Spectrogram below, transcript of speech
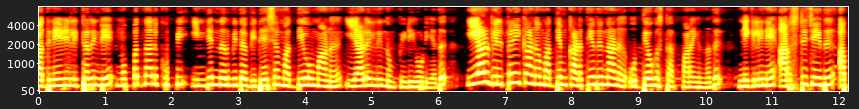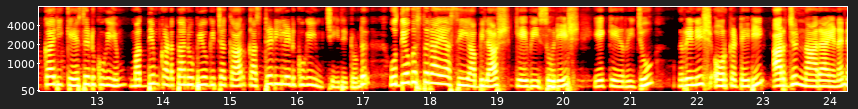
പതിനേഴ് ലിറ്ററിന്റെ മുപ്പത്തിനാല് കുപ്പി ഇന്ത്യൻ നിർമ്മിത വിദേശ മദ്യവുമാണ് ഇയാളിൽ നിന്നും പിടികൂടിയത്. ഇയാൾ വിൽപ്പനയ്ക്കാണ് മദ്യം കടത്തിയതെന്നാണ് ഉദ്യോഗസ്ഥർ പറയുന്നത്. നിഖിലിനെ അറസ്റ്റ് ചെയ്ത് അബ്കാരി കേസെടുക്കുകയും മദ്യം കടത്താൻ ഉപയോഗിച്ച കാർ കസ്റ്റഡിയിലെടുക്കുകയും ചെയ്തിട്ടുണ്ട്. ഉദ്യോഗസ്ഥരായ C Abhilash K V Suresh A K Riju Rineesh Orkkatteri Arjun Narayanan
